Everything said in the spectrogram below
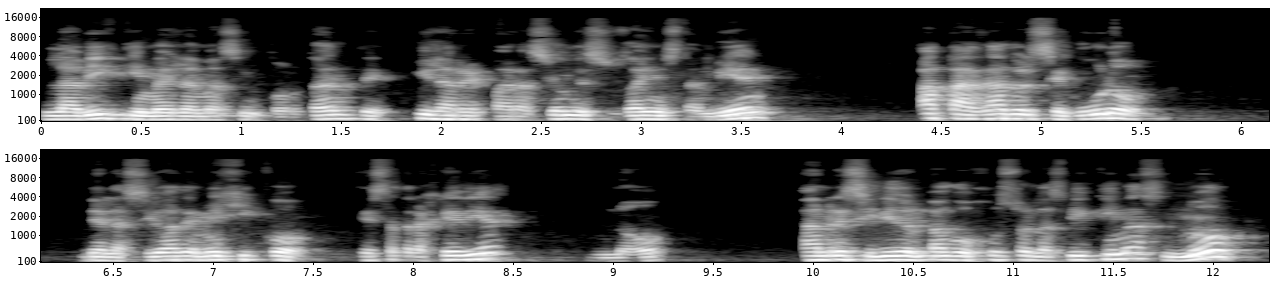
la víctima es la más importante y la reparación de sus daños también. ¿Ha pagado el seguro de la Ciudad de México esta tragedia? No. ¿Han recibido el pago justo las víctimas? No.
